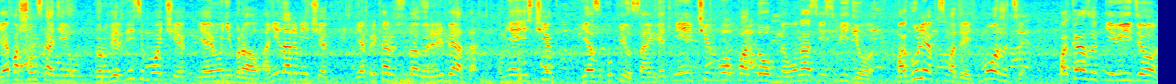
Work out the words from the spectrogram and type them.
Я пошел, сходил, говорю, верните мой чек, я его не брал. Они дали мне чек. Я прихожу сюда, говорю, ребята, у меня есть чек, я закупился. Они говорят, ничего подобного, у нас есть видео. Могу ли я посмотреть? Можете. Показывают мне видео,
